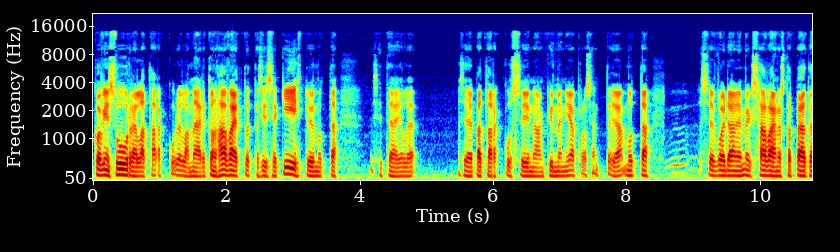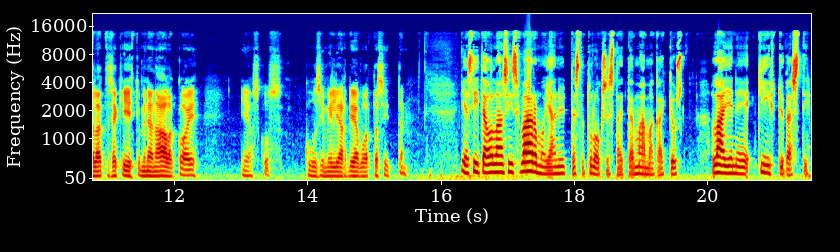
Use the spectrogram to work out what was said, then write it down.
kovin suurella tarkkuudella määrit. On havaittu, että siis se kiihtyy, mutta sitä ei ole, se epätarkkuus siinä on kymmeniä prosentteja, mutta se voidaan esimerkiksi havainnosta päätellä, että se kiihtyminen alkoi joskus 6 miljardia vuotta sitten. Ja siitä ollaan siis varmoja nyt tästä tuloksesta, että maailmankaikkeus laajenee kiihtyvästi.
